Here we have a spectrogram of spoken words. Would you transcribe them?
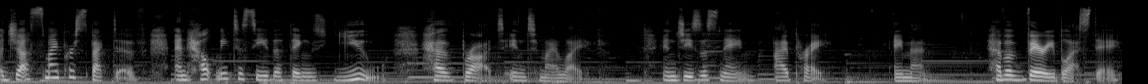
Adjust my perspective and help me to see the things you have brought into my life. In Jesus' name, I pray. Amen. Have a very blessed day.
